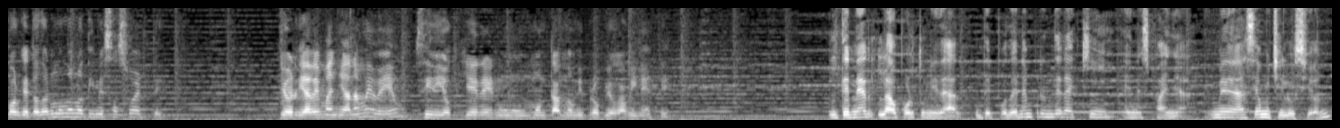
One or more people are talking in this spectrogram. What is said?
porque todo el mundo no tiene esa suerte. Yo el día de mañana me veo, si Dios quiere, montando mi propio gabinete. Y tener la oportunidad de poder emprender aquí en España me hacía mucha ilusión,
